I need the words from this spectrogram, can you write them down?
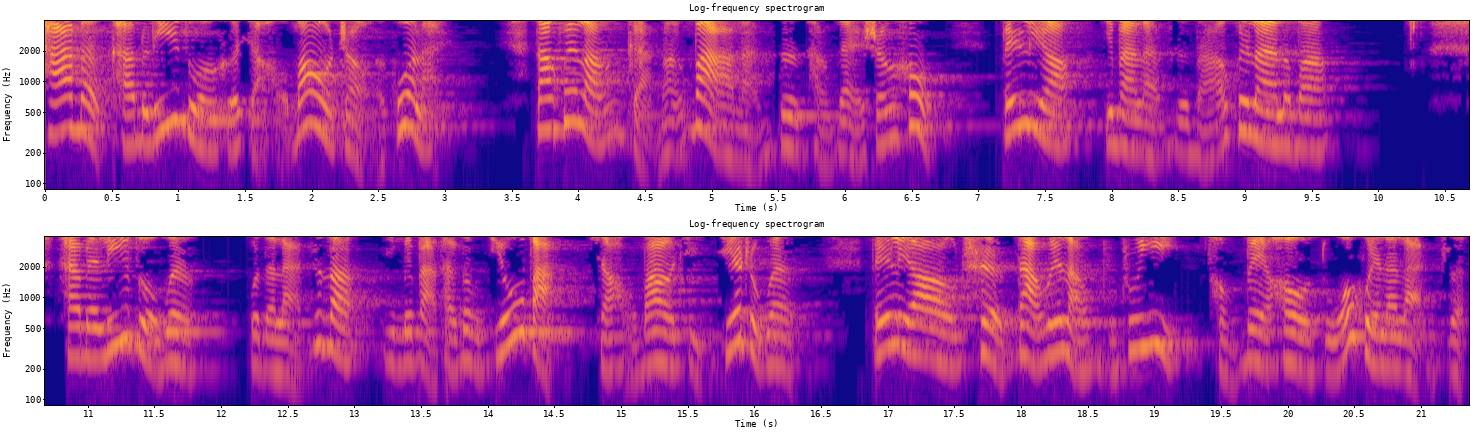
卡门、卡梅利多和小红帽找了过来。大灰狼赶忙把篮子藏在身后。贝利奥，你把篮子拿回来了吗？卡梅利多问。我的篮子呢？你没把它弄丢吧？小红帽紧接着问。贝利奥趁大灰狼不注意，从背后夺回了篮子。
